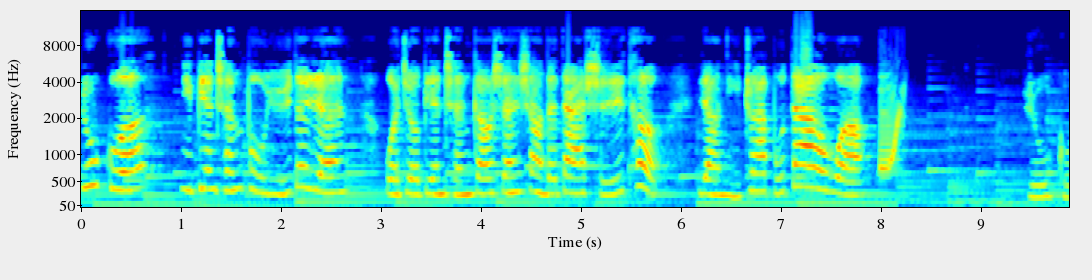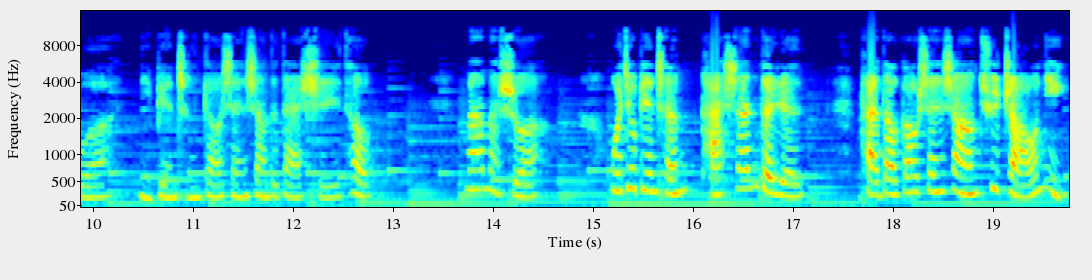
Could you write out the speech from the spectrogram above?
如果你变成捕鱼的人，我就变成高山上的大石头，让你抓不到我。”如果你变成高山上的大石头，妈妈说：“我就变成爬山的人，爬到高山上去找你。”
